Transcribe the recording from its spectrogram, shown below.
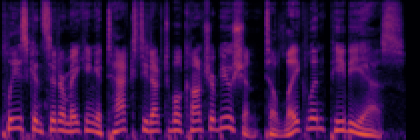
please consider making a tax-deductible contribution to Lakeland PBS.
